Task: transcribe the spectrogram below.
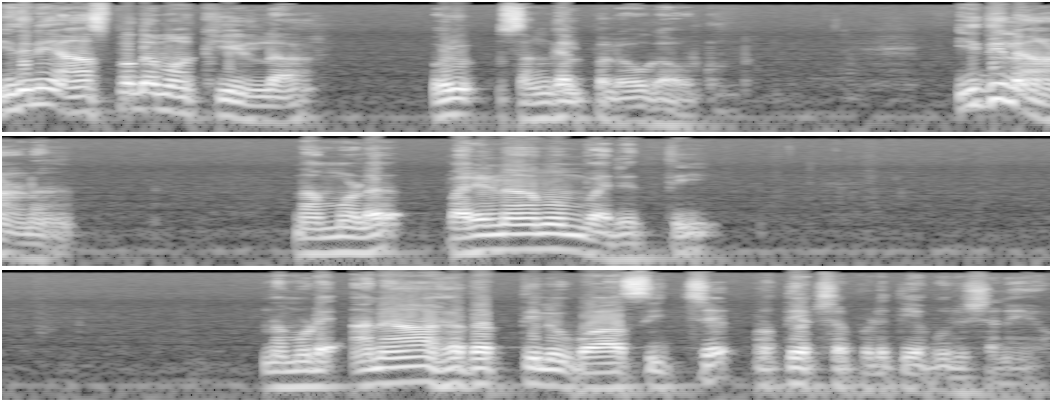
ഇതിനെ ആസ്പദമാക്കിയുള്ള ഒരു സങ്കല്പ ലോകം അവർക്കുണ്ട്. ഇതിലാണ് നമ്മൾ പരിണാമം വരുത്തി നമ്മുടെ അനാഹതത്തിൽ ഉപാസിച്ച് പ്രത്യക്ഷപ്പെടുത്തിയ പുരുഷനെയോ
